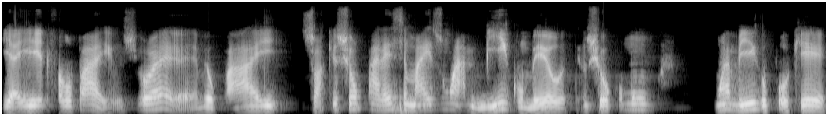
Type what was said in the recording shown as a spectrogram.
E aí ele falou, pai, o senhor é, é, meu pai, só que o senhor parece mais um amigo meu, eu tenho o senhor como um, um amigo, porque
